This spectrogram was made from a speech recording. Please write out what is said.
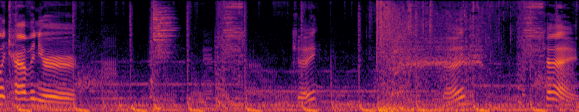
Like having your. Okay. Okay. Okay.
